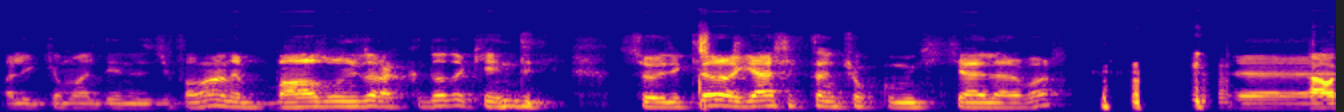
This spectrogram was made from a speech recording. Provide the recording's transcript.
Ali Kemal Denizci falan. Hani bazı oyuncular hakkında da kendi söyledikleri var. Gerçekten çok komik hikayeler var. ee, ya,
